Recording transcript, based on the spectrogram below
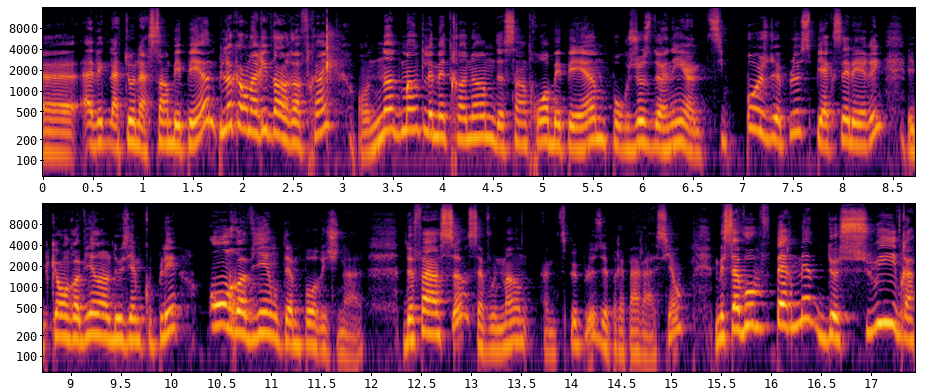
euh, avec la tune à 100 BPM, puis là, quand on arrive dans le refrain, on augmente le métronome de 103 BPM pour juste donner un petit push de plus puis accélérer. Et puis quand on revient dans le deuxième couplet, on revient au tempo original. De faire ça, ça vous demande un petit peu plus de préparation, mais ça va vous permettre de suivre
